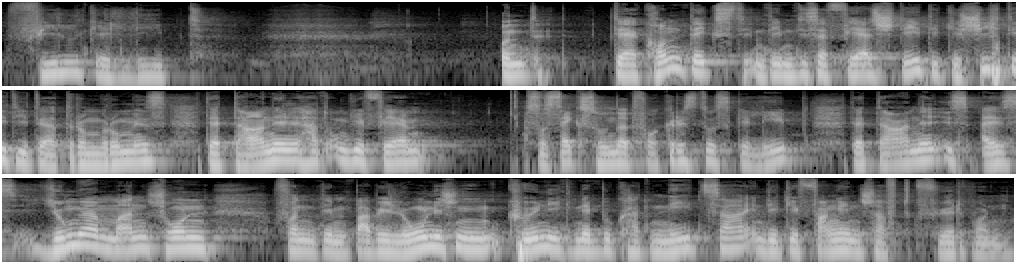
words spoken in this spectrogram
viel geliebt. Und der Kontext, in dem dieser Vers steht, die Geschichte, die da drumherum ist, der Daniel hat ungefähr so 600 vor Christus gelebt. Der Daniel ist als junger Mann schon von dem babylonischen König Nebukadnezar in die Gefangenschaft geführt worden.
